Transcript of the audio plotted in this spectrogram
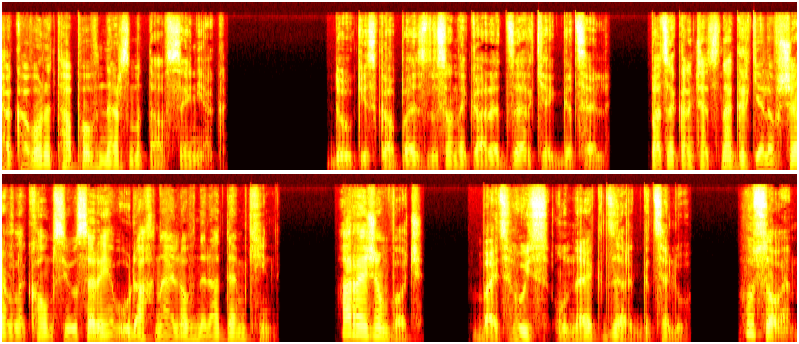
թակավորը թափով ներս մտավ սենյակ։ Դուք իսկապես լուսանկարը ձեռք եք գցել, բացականչեց նա գրկելով Շերլոկ Հոլմսի ուսերը եւ ուրախ նայելով նրա դեմքին։ Առայժմ ոչ, բայց հույս ունեք ձեռք գցելու։ Հուսով եմ։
